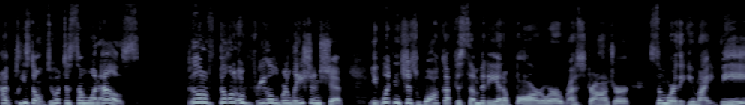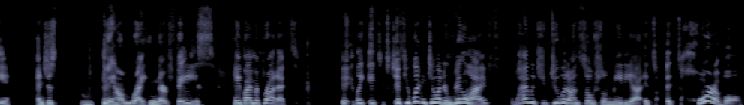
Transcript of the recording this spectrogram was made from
God, please don't do it to someone else build a, build a real relationship. You wouldn't just walk up to somebody in a bar or a restaurant or somewhere that you might be and just bam right in their face, "Hey, buy my product." It, like if you wouldn't do it in real life, why would you do it on social media? It's it's horrible.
